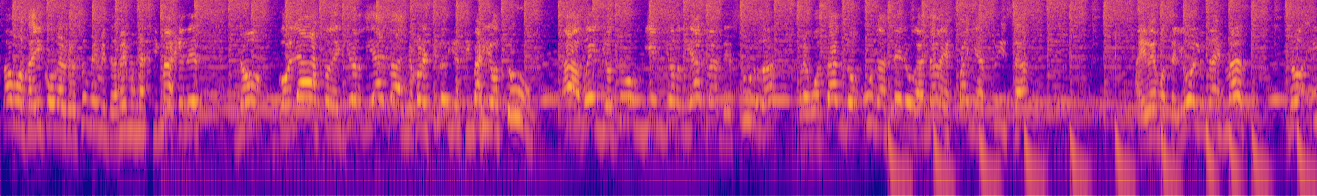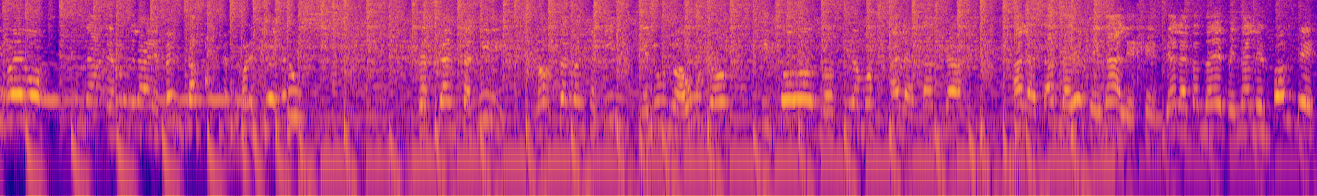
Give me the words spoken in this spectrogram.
vamos a ir con el resumen mientras vemos las imágenes. No, golazo de Jordi Alba, al mejor estilo de Yosimar Yotun. Ah, buen Yotun, bien Jordi Alba de zurda, rebotando 1 a 0, ganaba España-Suiza. Ahí vemos el gol una vez más. No, y luego un error de la defensa, al mejor estilo de Perú. Servan Shakiri, no, Servan Shakiri, el 1 a 1 y todos nos íbamos a la tanda a la tanda de penales, gente, a la tanda de penales, donde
